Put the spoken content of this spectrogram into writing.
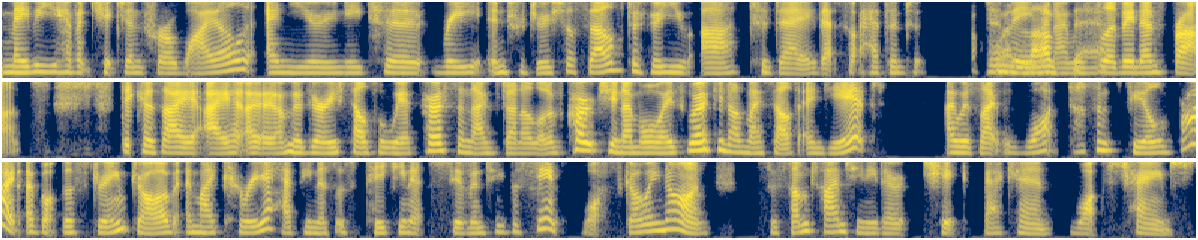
maybe you haven't checked in for a while and you need to reintroduce yourself to who you are today. That's what happened to oh, me when I was that. living in France because I, I I am a very self-aware person. I've done a lot of coaching. I'm always working on myself. And yet I was like, what doesn't feel right? I've got this dream job and my career happiness is peaking at 70%. What's going on? So sometimes you need to check back in what's changed,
